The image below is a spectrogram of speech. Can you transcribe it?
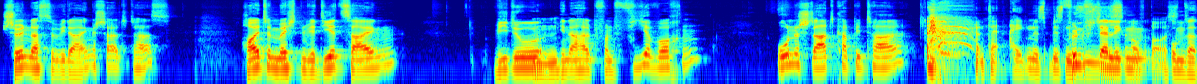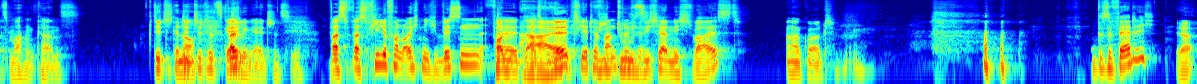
schön, dass du wieder eingeschaltet hast. Heute möchten wir dir zeigen, wie du mhm. innerhalb von vier Wochen ohne Startkapital dein eigenes Business fünfstelligen aufbaust. Umsatz machen kannst. Dig genau. Digital Scaling was, Agency. Was, was viele von euch nicht wissen, von äh, da halt, vierte wie Wand du sicher nicht weißt. Oh Gott. Bist du fertig? Ja.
